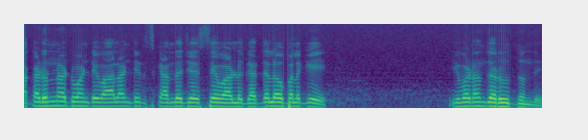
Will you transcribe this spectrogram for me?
అక్కడ ఉన్నటువంటి వాలంటీర్స్కి అందజేస్తే వాళ్ళు గద్దె లోపలికి ఇవ్వడం జరుగుతుంది.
